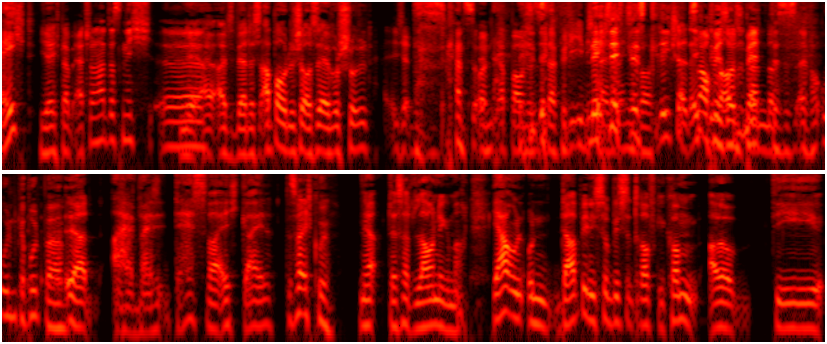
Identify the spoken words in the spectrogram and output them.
Echt? Ja, ich glaube, Erdschan hat das nicht. Nee, Äh, als wer das abbaut, ist auch selber schuld. ja, das kannst du auch nicht abbauen. Das ist dafür die Nee, Ewigkeit das, das eingebaut. kriegst halt Das echt ist auch wieder so ein Bett, das ist einfach unkaputtbar. Ja, aber das war echt geil. Das war echt cool. Ja, das hat Laune gemacht. Ja, und, und da bin ich so ein bisschen drauf gekommen, aber die,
